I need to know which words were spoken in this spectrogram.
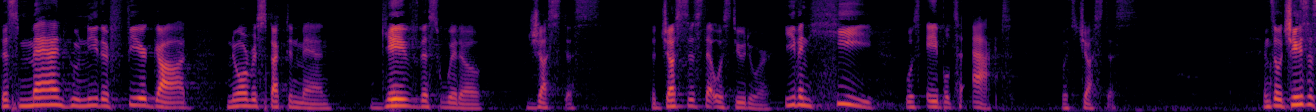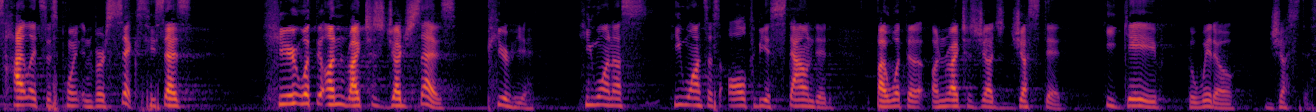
This man who neither feared God nor respected man gave this widow justice, the justice that was due to her. Even he was able to act with justice. And so Jesus highlights this point in verse 6. He says, Hear what the unrighteous judge says, period. He, want us, he wants us all to be astounded by what the unrighteous judge just did. He gave the widow justice.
